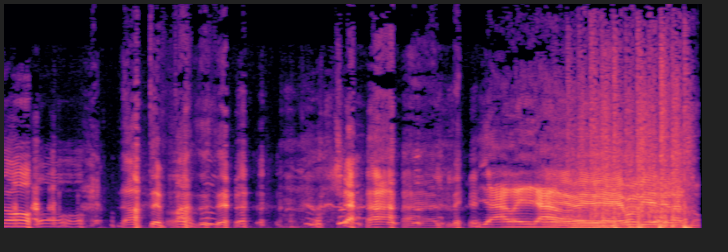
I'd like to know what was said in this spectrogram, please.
No. No te pases. Chale. Ya, güey, ya. Eh, eh, muy bien, Erasmo.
